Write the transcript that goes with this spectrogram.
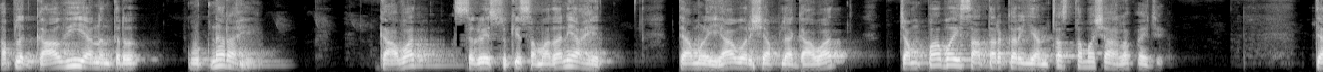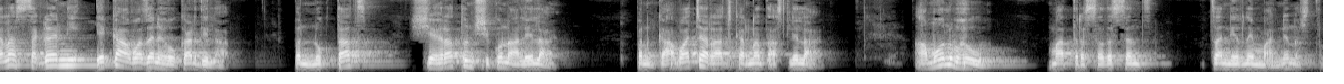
आपलं गावही यानंतर उठणार आहे. गावात सगळे सुखी समाधानी आहेत. त्यामुळे या वर्षी आपल्या गावात चंपाबाई सातारकर यांचाच तमाशा आला पाहिजे. त्याला सगळ्यांनी एका आवाजाने होकार दिला. पण नुकताच शहरातून शिकून आलेला पण गावाच्या राजकारणात असलेला अमोल भाऊ मात्र सदस्यांचा निर्णय मान्य नसतो.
